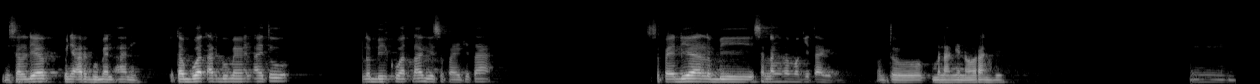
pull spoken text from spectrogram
Misal dia punya argumen A nih kita buat argumen A itu lebih kuat lagi supaya kita supaya dia lebih senang sama kita gitu untuk menangin orang sih. Hmm.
